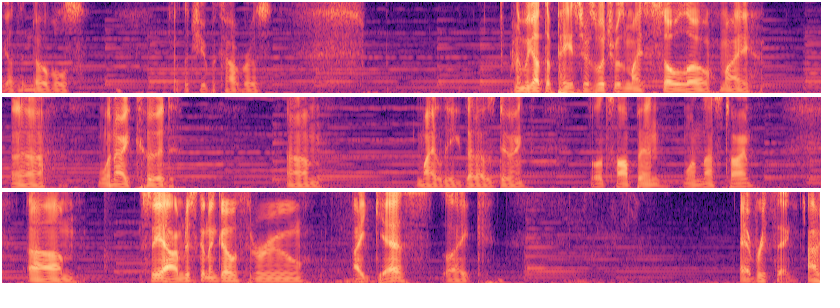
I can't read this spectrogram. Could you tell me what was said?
you got the nobles, you got the chupacabras. Then we got the Pacers, which was my solo, my, uh, when I could, um, my league that I was doing. But let's hop in one last time. Um, so yeah, I'm just gonna go through, I guess, like, everything. I,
